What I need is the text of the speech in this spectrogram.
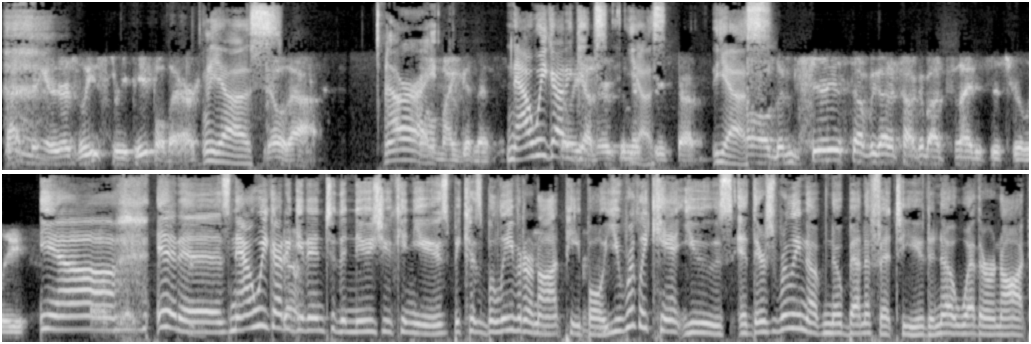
That thing. There's at least three people there. Yes. You know that. All right. Oh my goodness. Now we got to So, yeah, get there's the yes, mystery stuff. yes. Oh, the serious stuff we got to talk about tonight is just really. Yeah, it is. Now we got to Yeah. get into the news you can use because believe it or not, people, Mm-hmm. you really can't use. There's really no no benefit to you to know whether or not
